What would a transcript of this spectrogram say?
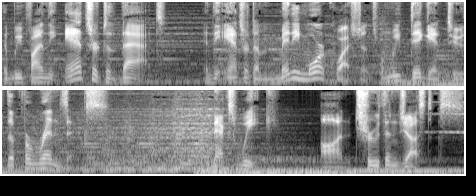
that we find the answer to that and the answer to many more questions when we dig into the forensics. Next week on Truth and Justice.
